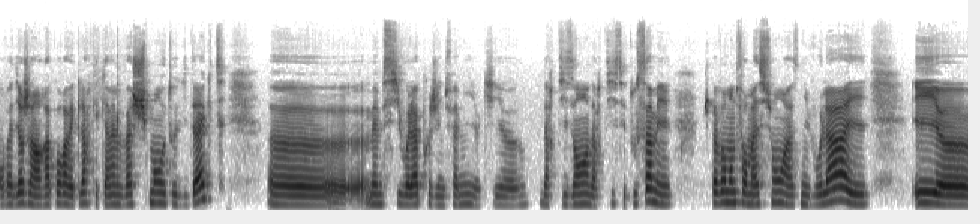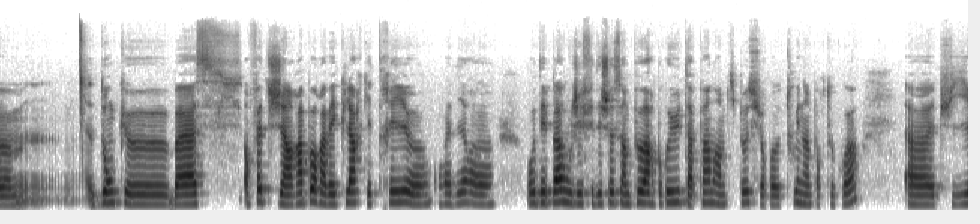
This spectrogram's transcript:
on va dire j'ai un rapport avec l'art qui est quand même vachement autodidacte. Euh, même si voilà après j'ai une famille qui est euh, d'artisans, d'artistes et tout ça, mais j'ai pas vraiment de formation à ce niveau-là et donc bah en fait j'ai un rapport avec l'art qui est très on va dire au départ où j'ai fait des choses un peu art brut à peindre un petit peu sur tout et n'importe quoi et puis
